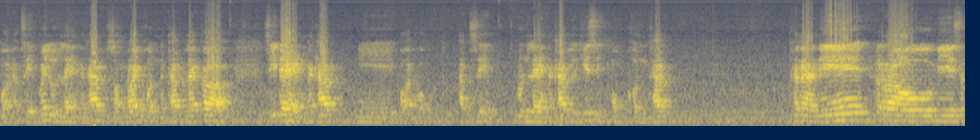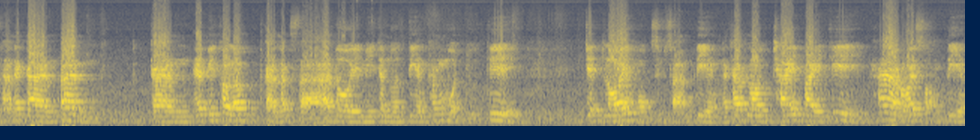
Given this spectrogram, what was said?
ปอดอักเสบไม่รุนแรงนะครับ 200 คนนะครับ และก็สีแดงนะครับ มีปอดอกอักเสบรุนแรงนะครับ อยู่ที่ 16 คนครับ ขณะนี้เรามีสถานการณ์ด้านการแอดมิดเข้ารับการรักษาโดยมีจำนวนเตียงทั้งหมดอยู่ที่ 763 เตียงนะครับ เราใช้ไปที่ 502 เตียง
